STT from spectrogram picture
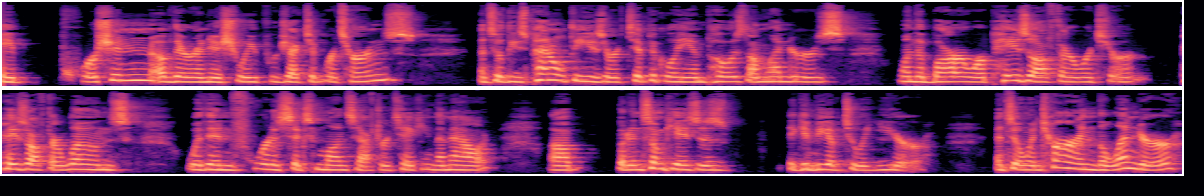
a portion of their initially projected returns. And so these penalties are typically imposed on lenders when the borrower pays off their return, pays off their loans within four to six months after taking them out. Uh, but in some cases, it can be up to a year. And so in turn, the lender,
